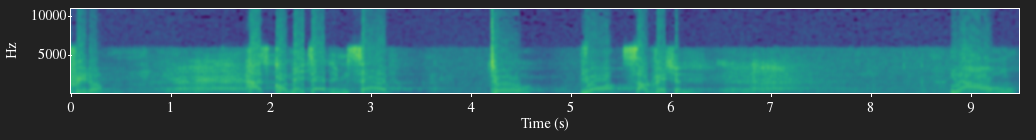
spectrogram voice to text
freedom, has committed himself to your salvation. Now,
